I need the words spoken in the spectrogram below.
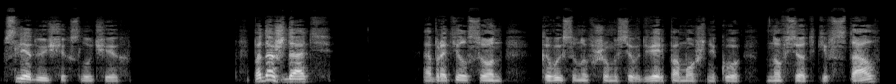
в следующих случаях. Подождать, — обратился он к высунувшемуся в дверь помощнику, но все-таки встал,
